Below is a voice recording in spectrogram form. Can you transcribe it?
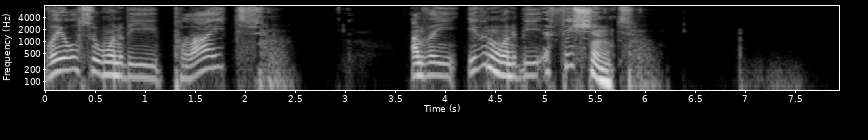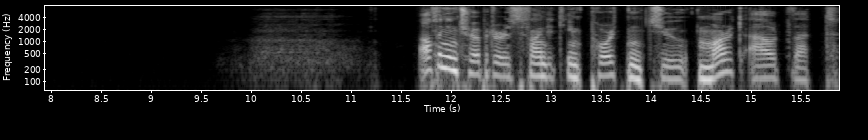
they also want to be polite and they even want to be efficient. Often interpreters find it important to mark out that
